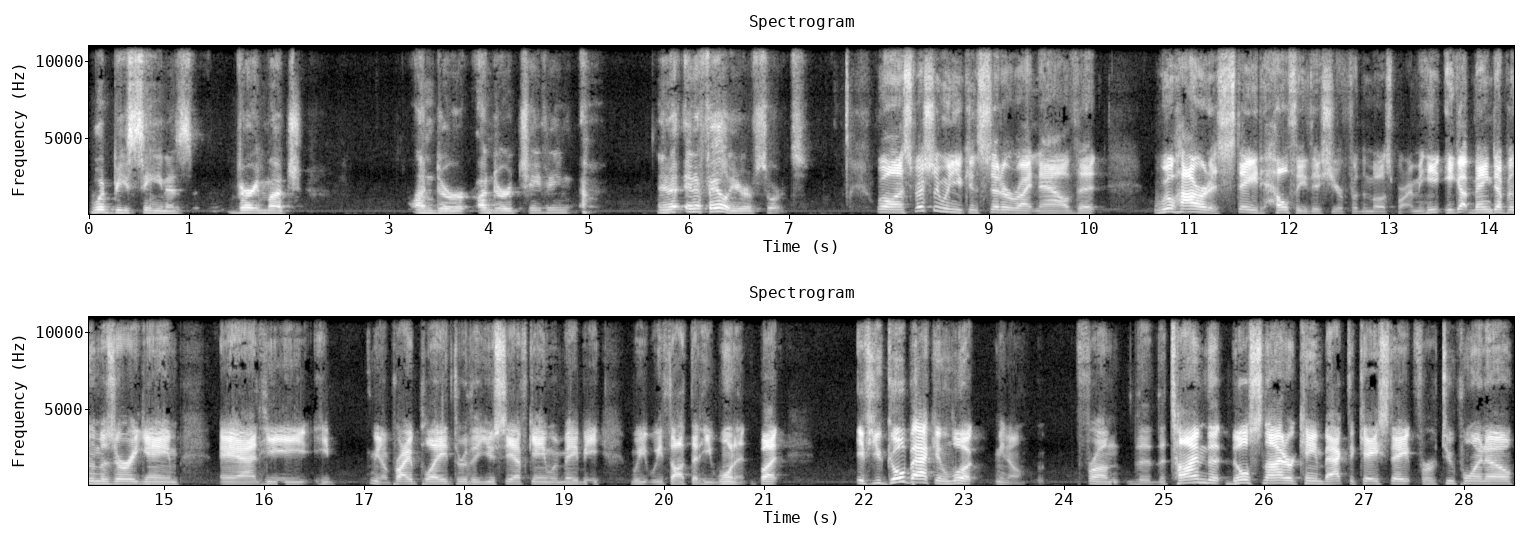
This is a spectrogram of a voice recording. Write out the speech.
would be seen as very much under underachieving and a, and a failure of sorts. Well, especially when you consider right now that Will Howard has stayed healthy this year for the most part. I mean, he, he got banged up in the Missouri game, and he he you know probably played through the UCF game when maybe we we thought that he wouldn't. But if you go back and look, you know, from the the time that Bill Snyder came back to K State for 2.0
